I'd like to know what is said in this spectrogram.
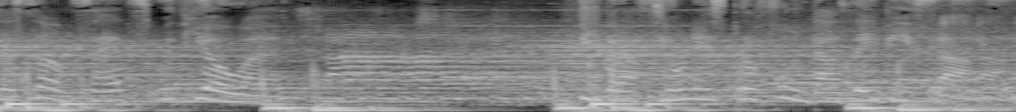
Dulces Sunsets with Joan. Vibraciones profundas de Ibiza.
